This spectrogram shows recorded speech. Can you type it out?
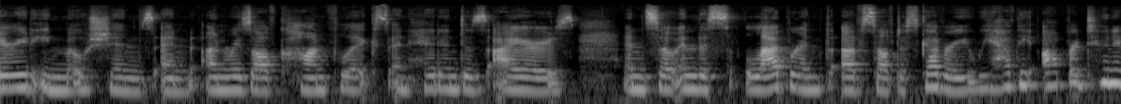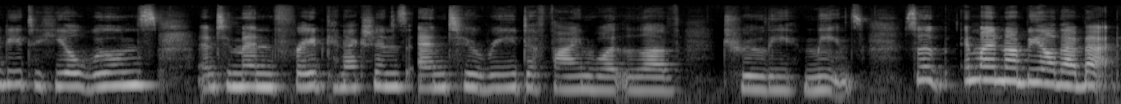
buried emotions and unresolved conflicts and hidden desires. And so, in this labyrinth of self discovery, we have the opportunity to heal wounds and to mend frayed connections and to redefine what love truly means. So, it might not be all that bad.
